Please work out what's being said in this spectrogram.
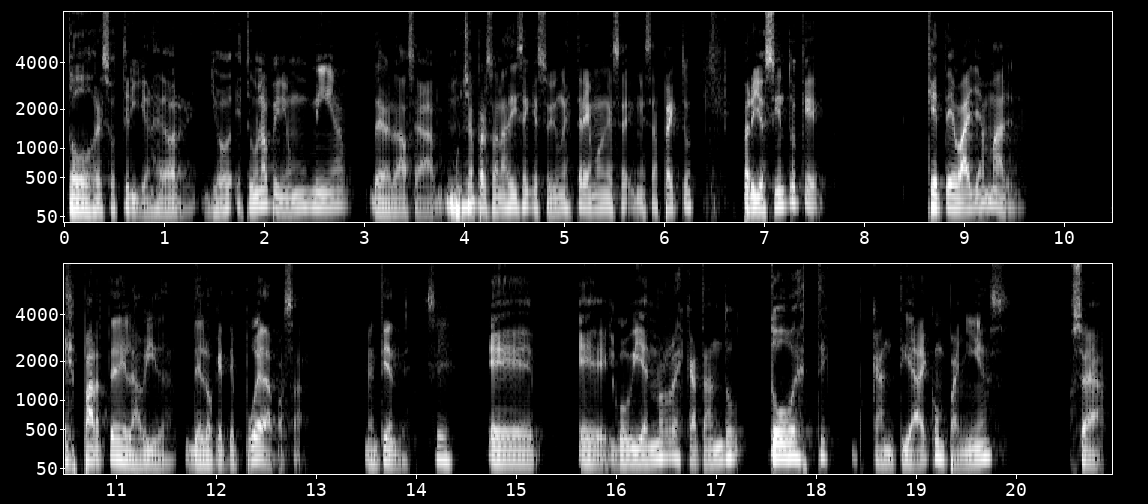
todos esos trillones de dólares. Yo, esto es una opinión mía, de verdad. O sea, muchas personas dicen que soy un extremo en ese, en ese aspecto, pero yo siento que que te vaya mal es parte de la vida, de lo que te pueda pasar. ¿Me entiendes? Sí. eh, eh, el gobierno rescatando toda esta cantidad de compañías. O sea,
